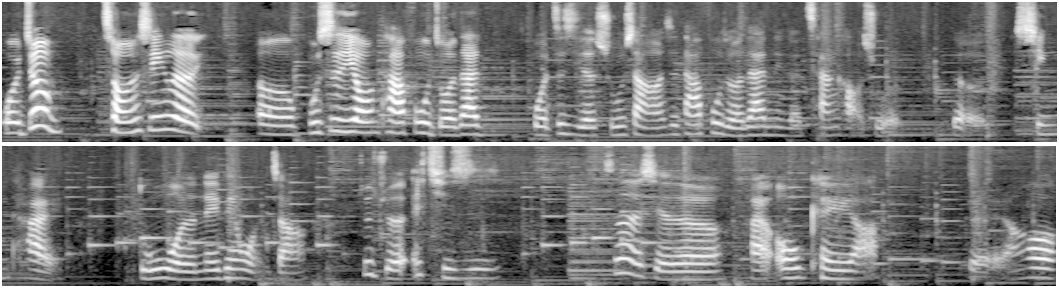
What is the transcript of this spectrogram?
我就重新的呃，不是用它附着在我自己的书上，而是它附着在那个参考书的心态读我的那篇文章，就觉得哎、诶其实真的写的还 OK 啊，对，然后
